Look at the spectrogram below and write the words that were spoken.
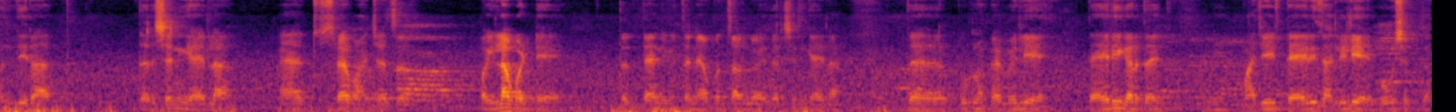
मंदिरात. दर्शन घ्यायला माझ्या दुसऱ्या भाच्याचं पहिला बड्डे आहे. तर त्या निमित्ताने आपण चाललो आहे दर्शन घ्यायला. तर पूर्ण फॅमिली आहे तयारी करत आहेत आणि माझी तयारी झालेली आहे बघू शकता.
